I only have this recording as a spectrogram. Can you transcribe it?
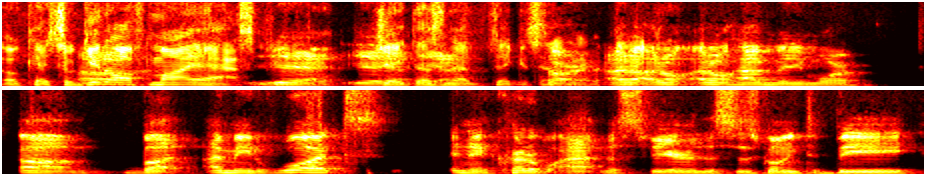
okay. So get uh, off my ass. People. Yeah, yeah. Jake doesn't yeah. have the tickets. Sorry, I, I, don't I don't have them anymore. Um, but I mean, what an incredible atmosphere this is going to be.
